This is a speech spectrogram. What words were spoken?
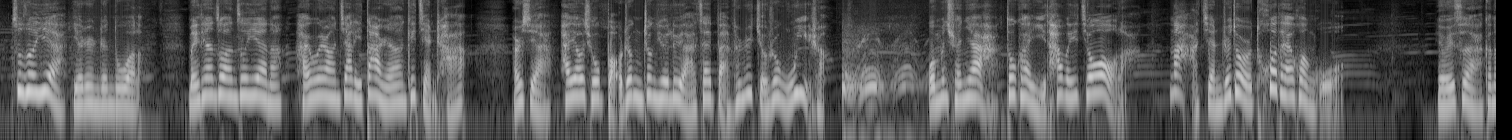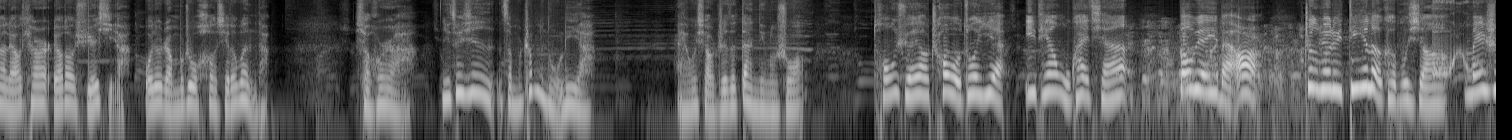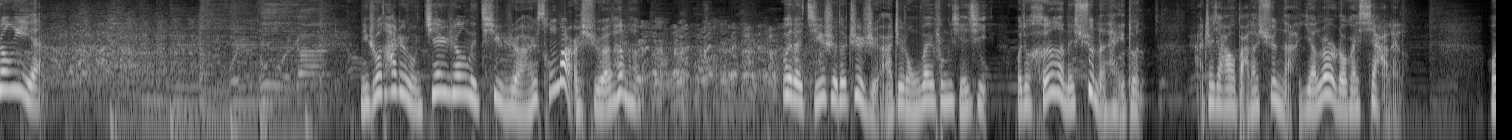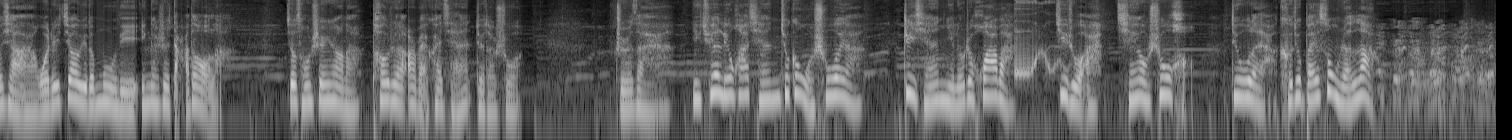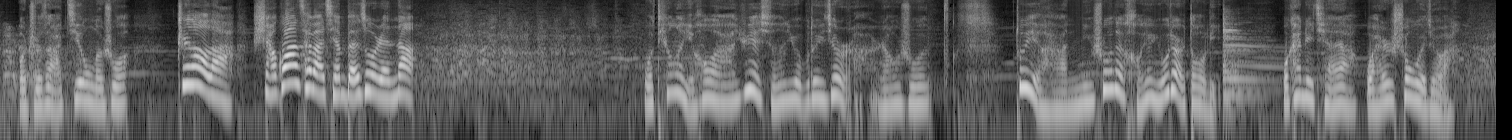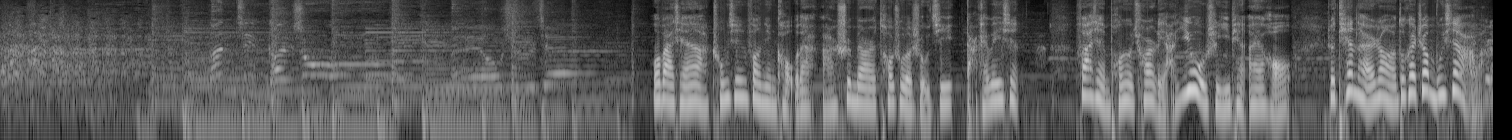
做作业也认真多了，每天做完作业呢，还会让家里大人啊给检查，而且还要求保证正确率啊在百分之九十五以上。我们全家啊都快以他为骄傲了，那简直就是脱胎换骨。有一次啊跟他聊天聊到学习啊，我就忍不住好奇的问他：“小辉啊，你最近怎么这么努力呀？”哎，我小侄子淡定的说。同学要抄我作业，一天五块钱，包月一百二，正确率低了可不行，没生意。你说他这种奸商的气质啊，是从哪儿学的呢？为了及时的制止啊这种歪风邪气，我就狠狠的训了他一顿。啊，这家伙把他训的眼泪都快下来了。我想啊，我这教育的目的应该是达到了，就从身上呢掏出来二百块钱，对他说：“侄子啊，你缺零花钱就跟我说呀。”这钱你留着花吧，记住啊，钱要收好，丢了呀可就白送人了。我侄子啊激动地说：“知道了，傻瓜才把钱白送人呢。”我听了以后啊，越寻思越不对劲儿啊，然后说：“对啊，你说的好像有点道理，我看这钱呀，我还是收回去吧。”我把钱啊重新放进口袋啊，顺便掏出了手机，打开微信，发现朋友圈里啊又是一片哀嚎，这天台上啊都快站不下了。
